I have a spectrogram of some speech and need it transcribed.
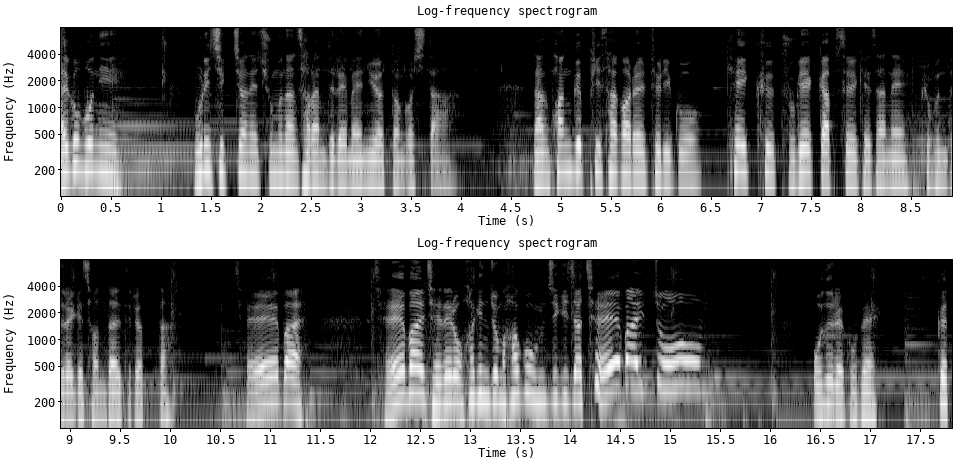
알고 보니 우리 직전에 주문한 사람들의 메뉴였던 것이다. 난 황급히 사과를 드리고 케이크 두 개 값을 계산해 그분들에게 전달드렸다. 제발, 제발 제대로 확인 좀 하고 움직이자. 제발 좀! 오늘의 고백, 끝.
